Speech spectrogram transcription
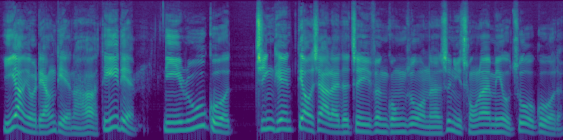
一样有两点了哈。第一点，你如果今天掉下来的这一份工作呢，是你从来没有做过的，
